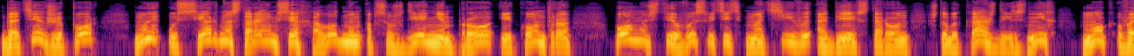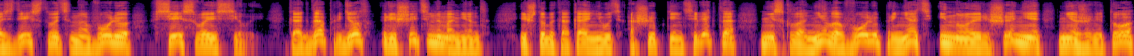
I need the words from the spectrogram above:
До тех же пор мы усердно стараемся холодным обсуждением про и контра полностью высветить мотивы обеих сторон, чтобы каждый из них мог воздействовать на волю всей своей силой, когда придет решительный момент, и чтобы какая-нибудь ошибка интеллекта не склонила волю принять иное решение, нежели то,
